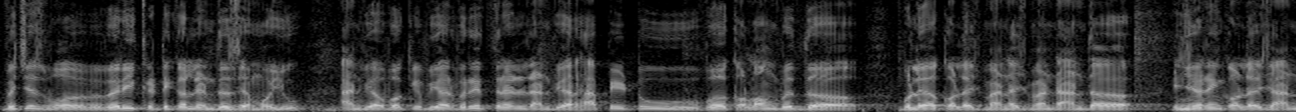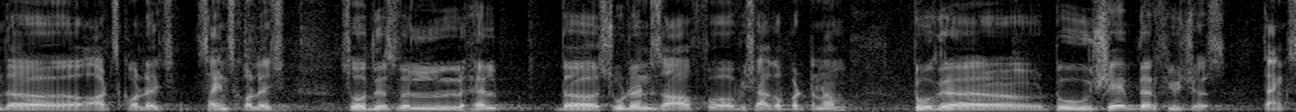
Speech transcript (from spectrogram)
which is very critical in this MOU. And we are working, we are very thrilled and we are happy to work along with the Bulaya College management and the engineering college and the arts college, science college. So this will help the students of uh, Visakhapatnam to, uh, to shape their futures. Thanks.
